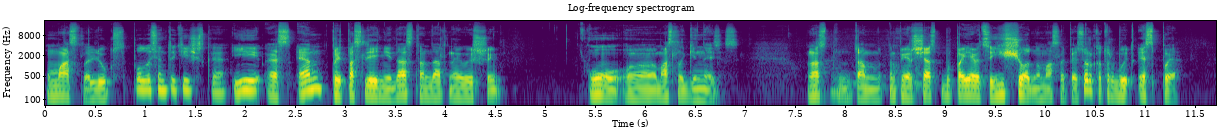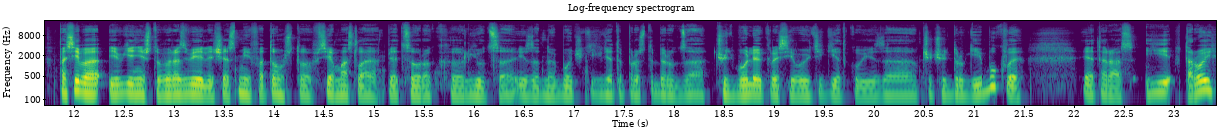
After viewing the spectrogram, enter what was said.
у масла люкс полусинтетическое и SN, предпоследний, да, стандартный высший, у э, масла генезис. У нас там, например, сейчас появится еще одно масло 540, которое будет SP. Спасибо, Евгений, что вы развеяли сейчас миф о том, что все масла 540 льются из одной бочки, где-то просто берут за чуть более красивую этикетку и за чуть-чуть другие буквы. Это раз. И второй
